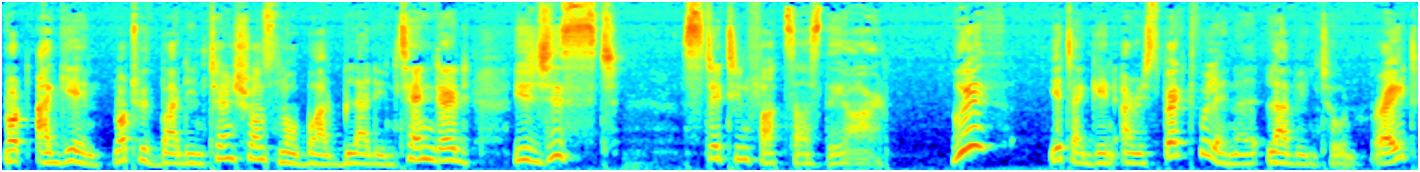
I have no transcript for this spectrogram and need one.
Not again, not with bad intentions, no bad blood intended. You just stating facts as they are. With yet again a respectful and a loving tone, right?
